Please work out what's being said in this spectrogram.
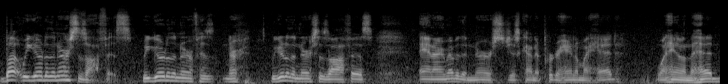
but we go to the nurse's office. We go to the nurse's nur- we go to the nurse's office. And i remember the nurse just kind of put her hand on my head one hand on the head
